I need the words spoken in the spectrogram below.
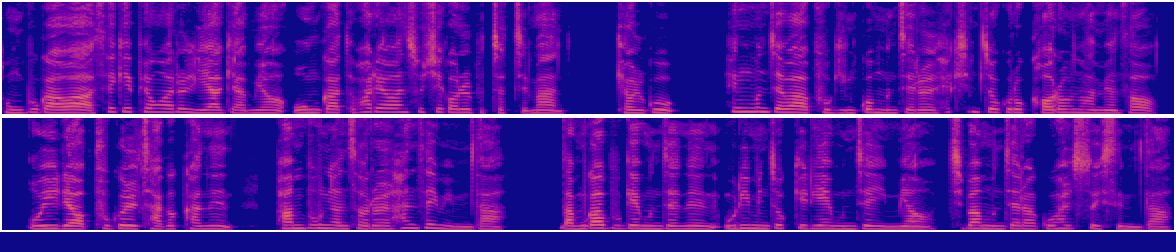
동북아와 세계 평화를 이야기하며 온갖 화려한 수식어를 붙였지만 결국 핵 문제와 북인권 문제를 핵심적으로 거론하면서 오히려 북을 자극하는 반북 연설을 한 셈입니다. 남과 북의 문제는 우리 민족끼리의 문제이며 집안 문제라고 할 수 있습니다.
